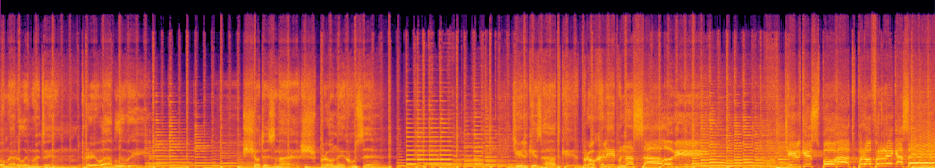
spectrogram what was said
Час померлими тим привабливий, що ти знаєш про них усе. Тільки згадки про хліб на салові, тільки спогад про фрикасе.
